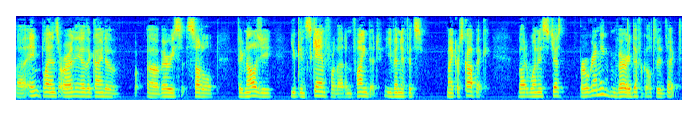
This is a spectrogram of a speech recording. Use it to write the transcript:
uh, implants or any other kind of uh, very s- subtle technology, you can scan for that and find it, even if it's microscopic. But when it's just programming, very difficult to detect.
